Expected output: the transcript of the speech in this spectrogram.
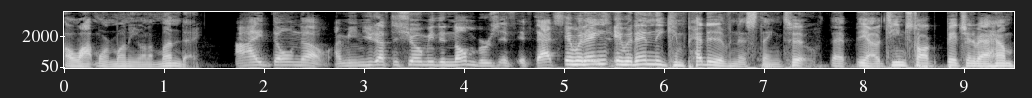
a lot more money on a Monday. I don't know. I mean, you'd have to show me the numbers if, if that's the It would case. end. It would end the competitiveness thing too. That you know, teams talk bitching about how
